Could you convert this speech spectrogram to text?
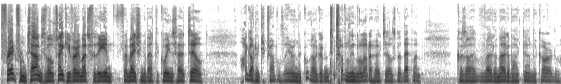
Fred from Townsville, thank you very much for the information about the Queen's Hotel. I got into trouble there, and the, I got into trouble in a lot of hotels, but that one, because I rode a motorbike down the corridor.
